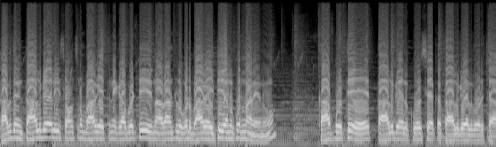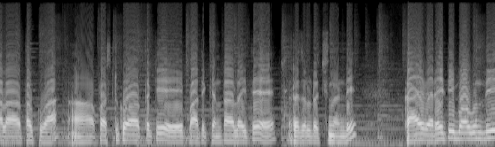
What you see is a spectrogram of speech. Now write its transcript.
కాకపోతే నేను తాలుగాయలు ఈ సంవత్సరం బాగా అవుతున్నాయి కాబట్టి నా దాంట్లో కూడా బాగా అవుతాయి అనుకున్నా నేను. కాకపోతే తాలుగాయలు కోసాక తాలుగాయలు కూడా చాలా తక్కువ. ఫస్ట్ కోతకి పాతి క్వింటాలు అయితే రిజల్ట్ వచ్చిందండి. కాయ వెరైటీ బాగుంది.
